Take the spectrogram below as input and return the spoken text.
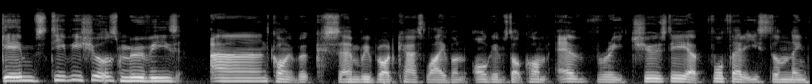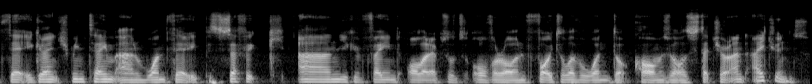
games, TV shows, movies, and comic books. And we broadcast live on allgames.com every Tuesday at 4.30 Eastern, 9.30 Greenwich Mean Time, and 1.30 Pacific. And you can find all our episodes over on 42level1.com as well as Stitcher and iTunes.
